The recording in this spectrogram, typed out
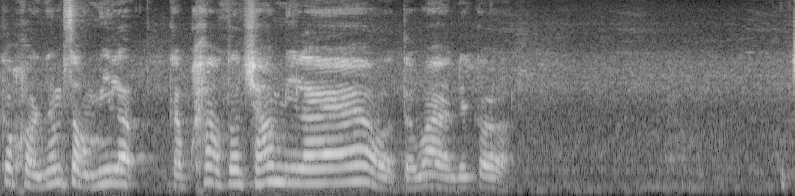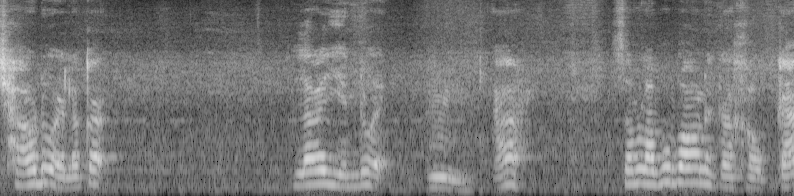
กับขอย้ำสองมีแล้วกับข้าวตอนเช้ามีแล้ว แต่ว่าเดี๋ยวก็ เช้าด้วยแล้วก็ แล้วก็เย็นด้วย อืมอะสำหรับผู้บ้องเนี่ยก็เขากะ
